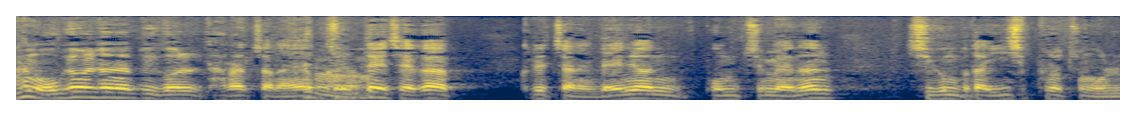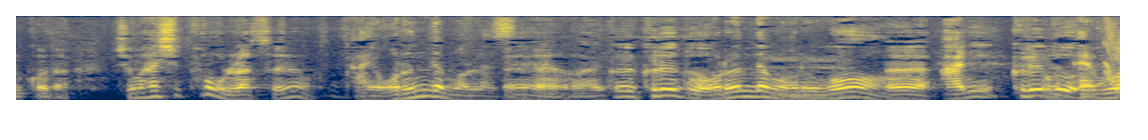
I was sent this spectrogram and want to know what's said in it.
한 5개월 전에도 이걸 다뤘잖아요. 그때 제가 그랬잖아요. 내년 봄쯤에는 지금보다 20%좀 오를 거다. 지금 한 10% 올랐어요. 아니, 오른데 예, 올랐어요. 아니, 그- 그래도. 오른데 모르고. 예, 아니, 그래도. 대부분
